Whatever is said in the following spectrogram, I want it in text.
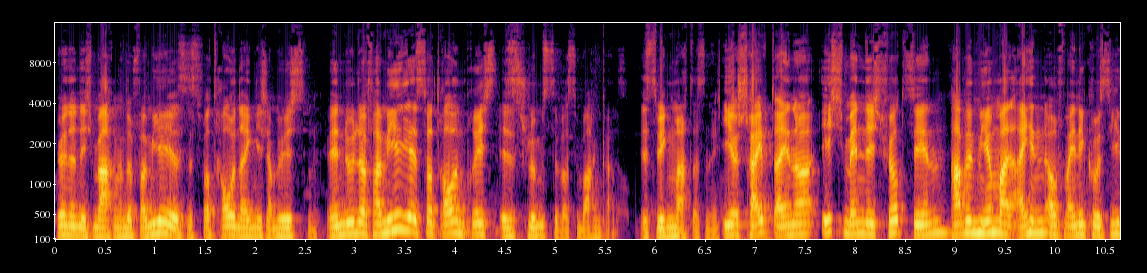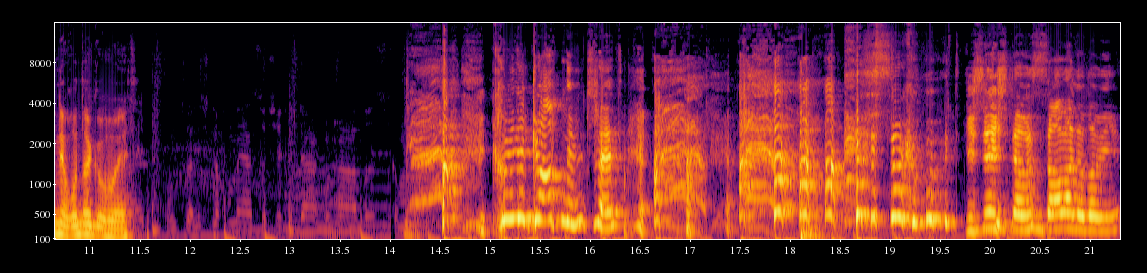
Könnt ihr nicht machen. In der Familie ist das Vertrauen eigentlich am höchsten. Wenn du in der Familie das Vertrauen brichst, ist das Schlimmste, was du machen kannst. Deswegen macht das nicht. Ihr schreibt einer, ich männlich 14, habe mir mal einen auf meine Cousine runtergeholt. Grüne Karten im Chat. das ist so gut. Geschichte aus dem Saarland oder wie?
